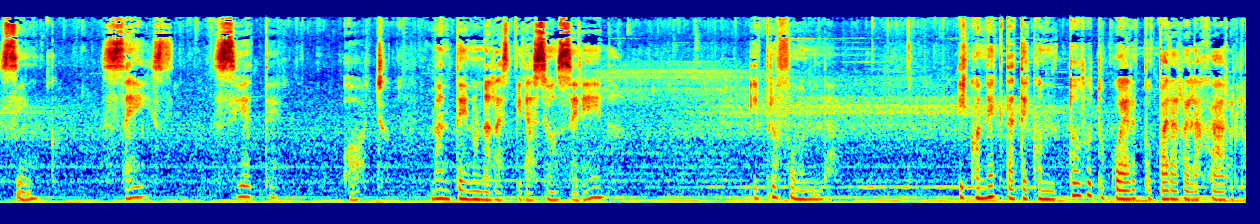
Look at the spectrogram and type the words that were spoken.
5, 6, 7, 8. Mantén una respiración serena y profunda y conéctate con todo tu cuerpo para relajarlo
